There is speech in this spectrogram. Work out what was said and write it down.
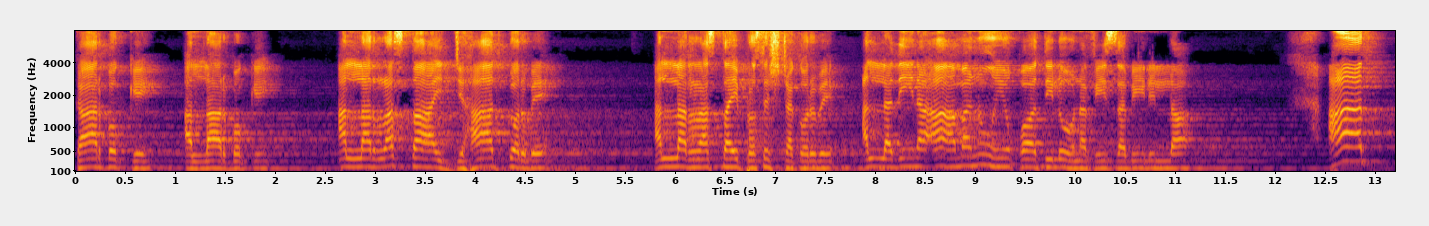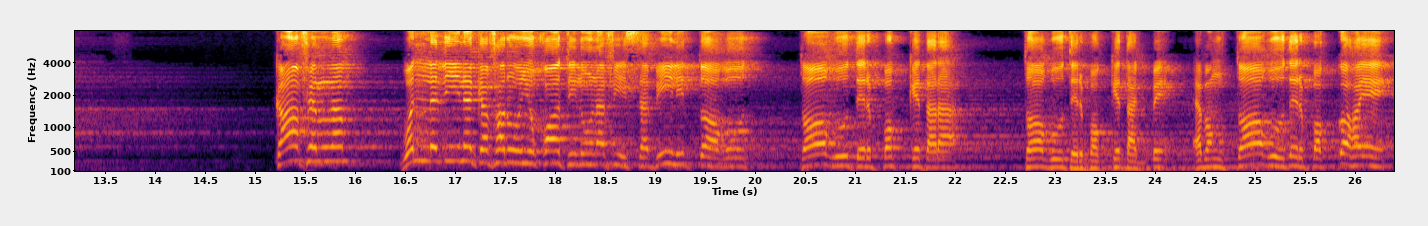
কার পক্ষে? আল্লাহর পক্ষে। আল্লাহর রাস্তায় জিহাদ করবে। আল্লাহর রাস্তায় প্রচেষ্টা করবে। আমানু ইউকাতিলুনা ফি সাবিলিল্লাহ। আর পক্ষে তারা তাগুতের পক্ষে থাকবে এবং তাগুতের পক্ষ হয়ে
